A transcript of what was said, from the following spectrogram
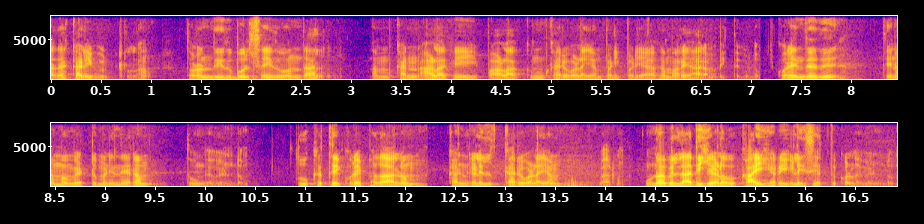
அதை கழுவி விட்டுடலாம் தொடர்ந்து இதுபோல் செய்து வந்தால் நம் கண் அழகை பாழாக்கும் கருவளையம் படிப்படியாக மறைய ஆரம்பித்துவிடும் குறைந்தது தினமும் எட்டு மணி நேரம் தூங்க வேண்டும். தூக்கத்தை குறைப்பதாலும் கண்களில் கருவளையம் வரும். உணவில் அதிக அளவு காய்கறிகளை சேர்த்துக்கொள்ள வேண்டும்.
